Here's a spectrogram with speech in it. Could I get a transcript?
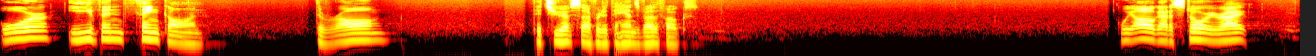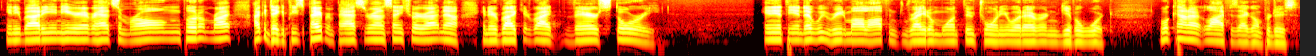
or even think on the wrong that you have suffered at the hands of other folks. We all got a story, right? Anybody in here ever had some wrong put them right? I could take a piece of paper and pass it around sanctuary right now, and everybody could write their story. And at the end of it, we read them all off and rate them one through twenty or whatever, and give award. What kind of life is that going to produce?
